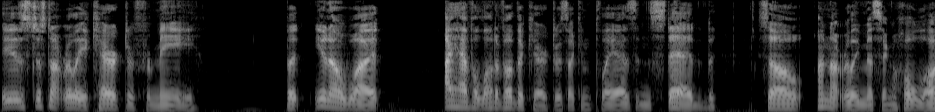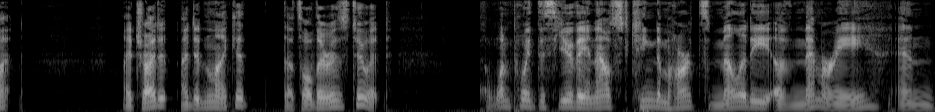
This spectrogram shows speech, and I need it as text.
He is just not really a character for me. But you know what? I have a lot of other characters I can play as instead, so I'm not really missing a whole lot. I tried it, I didn't like it, that's all there is to it. At one point this year, they announced Kingdom Hearts Melody of Memory, and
